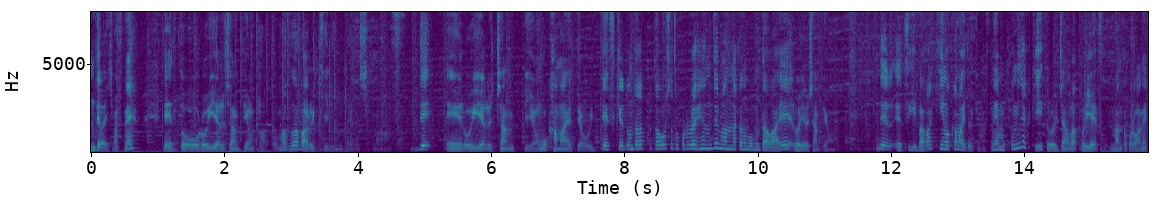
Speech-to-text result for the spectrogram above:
では行きますね。えっ、と、ロイヤルチャンピオンパート。まずはバルキリーみたい出していきます。で、えーロイヤルチャンピオンを構えておいて、スケルトントラップ倒したところら辺で真ん中のボムタワーへロイヤルチャンピオン。で、え次、ババキンを構えておきますね。もうこれ見なくていいです、ロイちゃんは。とりあえず、今のところはね。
